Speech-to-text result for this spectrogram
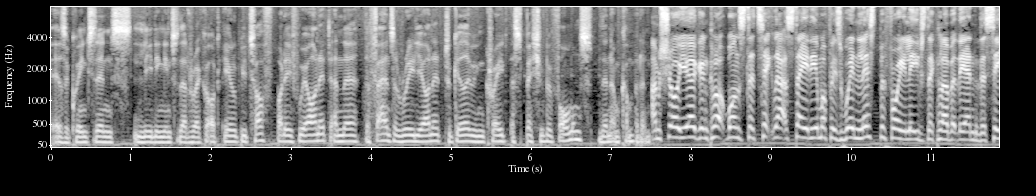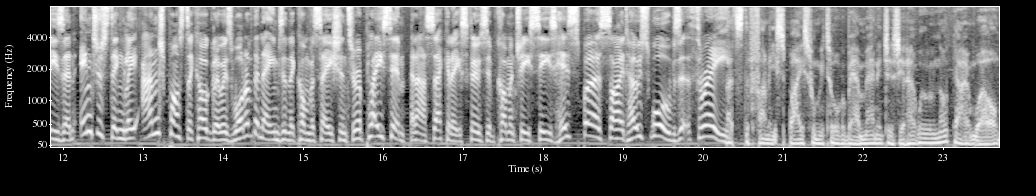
as a coincidence leading into that record. It'll be tough, but if we're on it and the, the fans are really on it, together we can create a special performance, then I'm confident. I'm sure Jurgen Klopp wants to tick that stadium off his win list before he leaves the club at the end of the season. Interestingly, Ange Postecoglou is one of the names in the conversation to replace him, and our second exclusive commentary sees his Spurs side host Wolves at three. That's the funny space when we talk about managers. You know, we were not going well,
